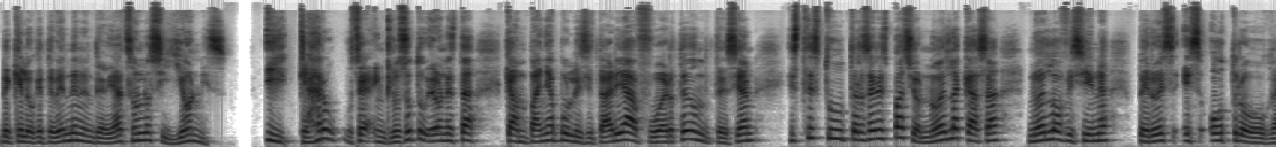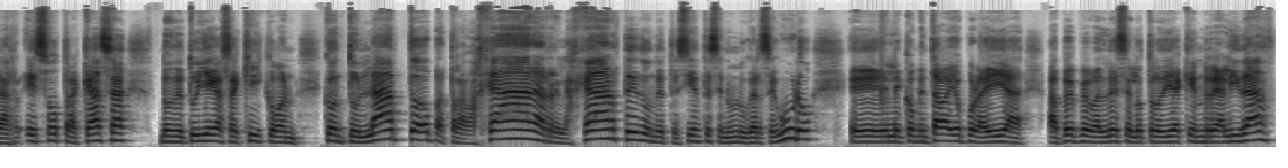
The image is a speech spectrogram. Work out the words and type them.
de que lo que te venden en realidad son los sillones. Y claro, o sea, incluso tuvieron esta campaña publicitaria fuerte donde te decían, este es tu tercer espacio, no es la casa, no es la oficina, pero es, es otro hogar, es otra casa donde tú llegas aquí con, con tu laptop a trabajar, a relajarte, donde te sientes en un lugar seguro. Eh, le comentaba yo por ahí a, a Pepe Valdés el otro día que en realidad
